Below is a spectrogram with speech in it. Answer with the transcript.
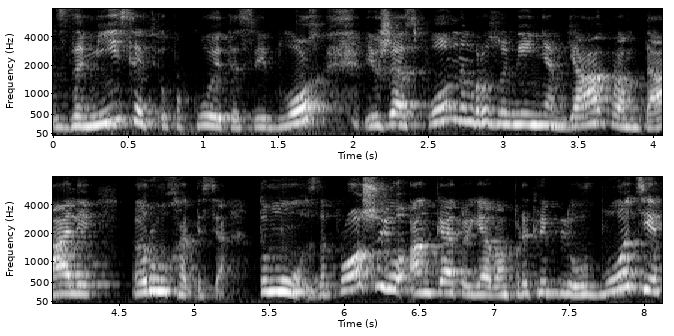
за місяць, упакуєте свій блог і вже з повним розумінням, як вам далі рухатися. Тому запрошую, анкету я вам прикріплю в боті.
